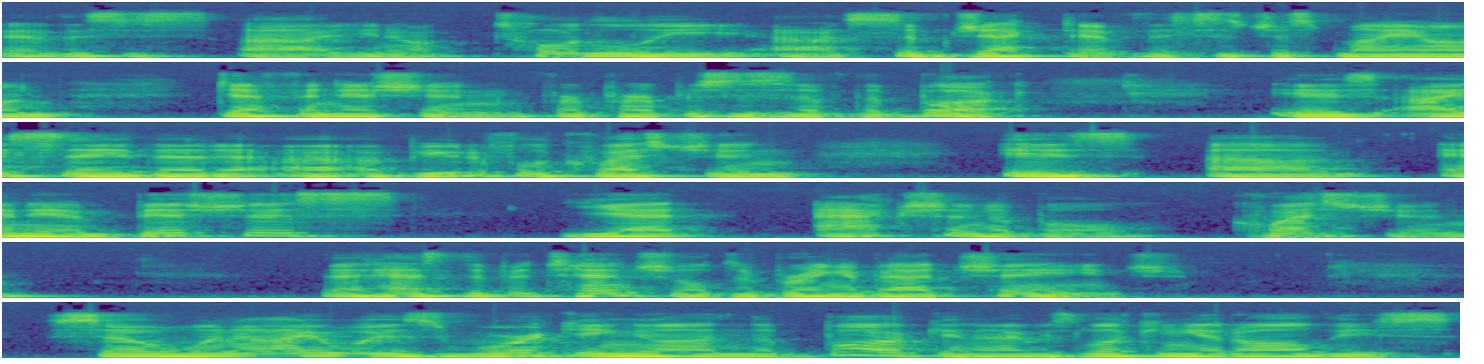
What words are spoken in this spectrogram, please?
uh, this is uh, you know totally uh, subjective. This is just my own definition for purposes of the book. Is I say that a, a beautiful question is uh, an ambitious yet actionable question that has the potential to bring about change. So when I was working on the book and I was looking at all these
